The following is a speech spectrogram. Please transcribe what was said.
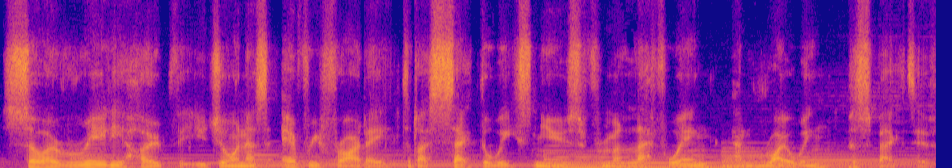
So I really hope that you join us every Friday to dissect the week's news from a left wing and right wing perspective.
